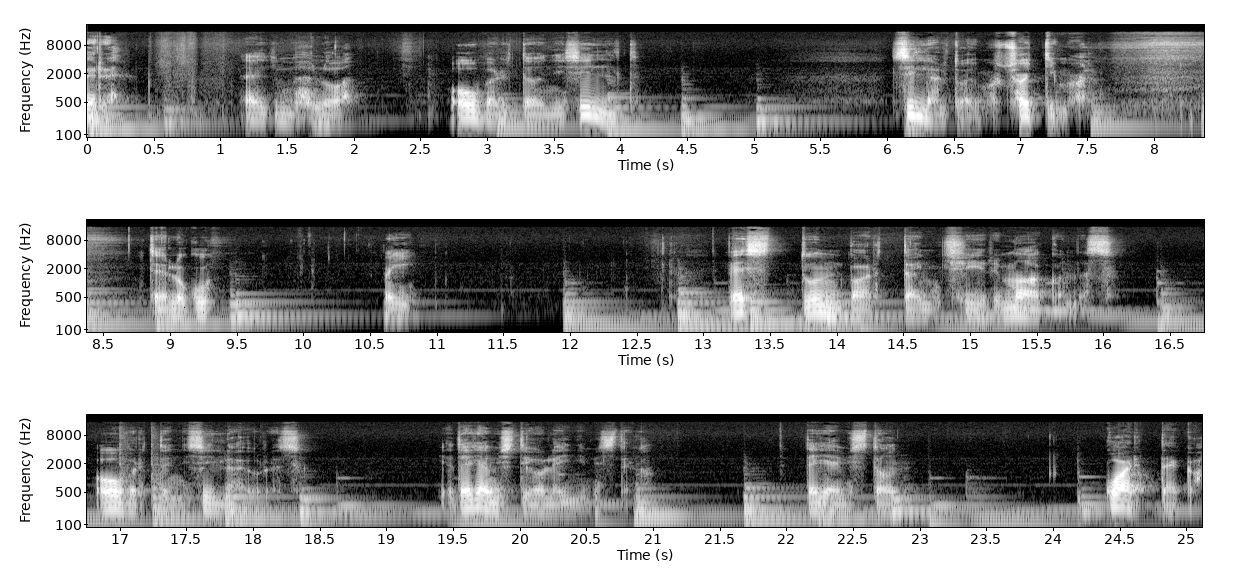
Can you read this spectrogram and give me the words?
tere, räägime ühe loo. Overtoni sild. sillal toimub Šotimaal. see lugu. nii. West Dunbartonshire maakonnas, Overtoni silla juures. ja tegemist ei ole inimestega. tegemist on koertega.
